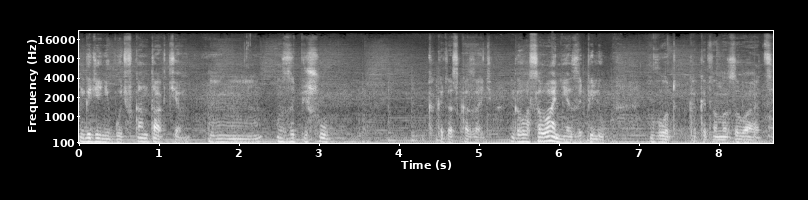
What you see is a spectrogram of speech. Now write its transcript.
где-нибудь ВКонтакте запишу как это сказать, голосование запилю. Вот, как это называется.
